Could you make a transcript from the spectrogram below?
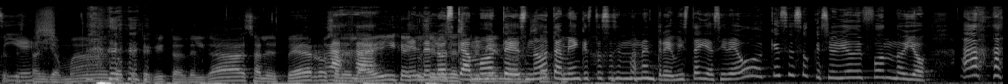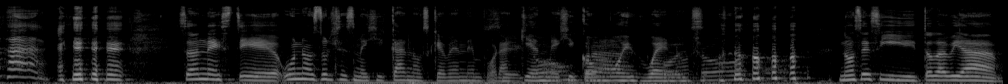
que te están llamando, que te grita el del gas, sale el perro, sale la hija, el de los camotes, ¿no? También que estás haciendo una entrevista y así de, oh, ¿qué es eso que se oyó de fondo? Y yo, ah, Son este unos dulces mexicanos que venden por aquí en México muy buenos. no sé si todavía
